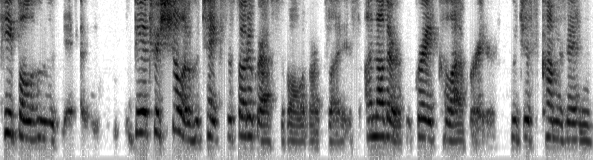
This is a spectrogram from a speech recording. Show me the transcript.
people who, Beatriz Schiller, who takes the photographs of all of our plays, another great collaborator who just comes in,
